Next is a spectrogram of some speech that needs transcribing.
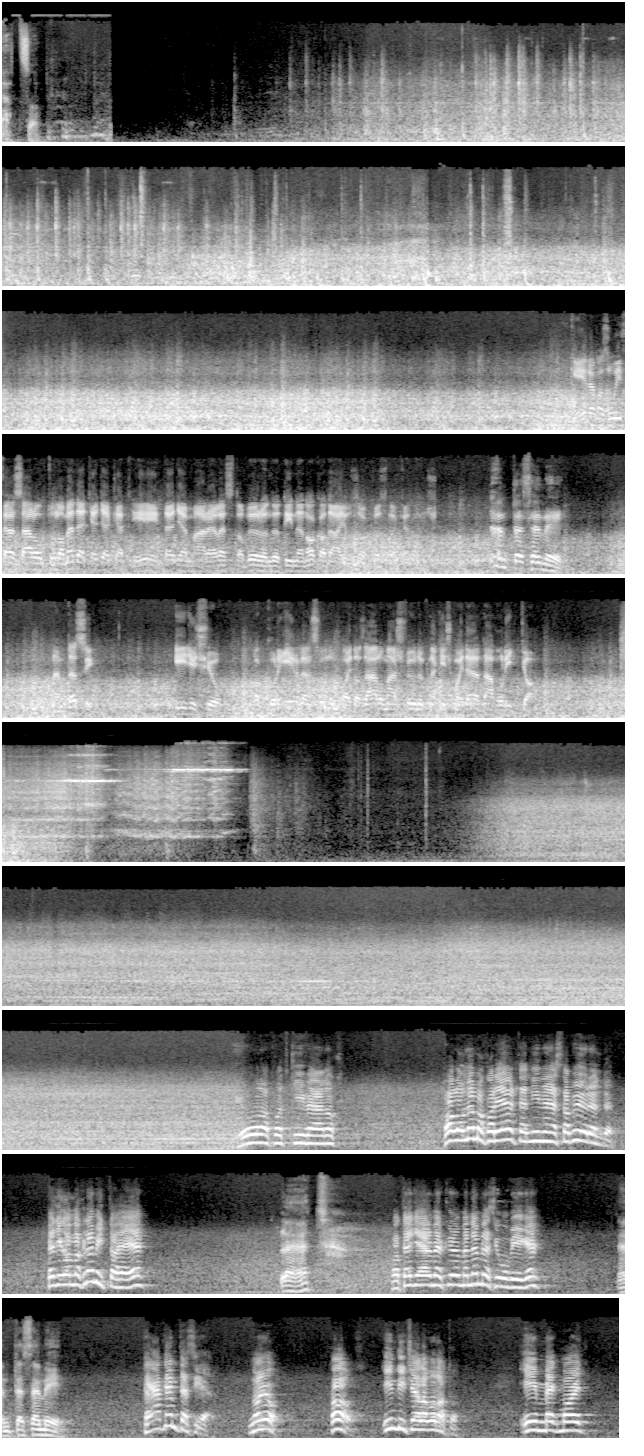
játsza. Felszállóktól a medetjegyeket. Hé, tegyen már el ezt a bőröndöt innen, akadályozza a közlekedést. Nem teszem én. Nem teszi? Így is jó. Akkor érden szólok majd az állomás főnöknek is, majd eltávolítja. Jó napot kívánok! Hallom, nem akarja eltenni innen ezt a bőröndöt. Pedig annak nem itt a helye. Lehet. Na tegye el, mert különben nem lesz jó vége. Nem teszem én. Tehát nem teszi el. Na jó. Klaus, indíts el a vonatot. Én meg majd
